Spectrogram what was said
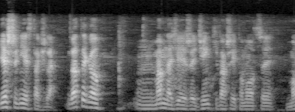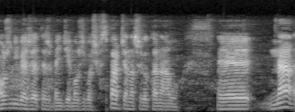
jeszcze nie jest tak źle. Dlatego mm, mam nadzieję, że dzięki Waszej pomocy możliwe, że też będzie możliwość wsparcia naszego kanału. E, Na e,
